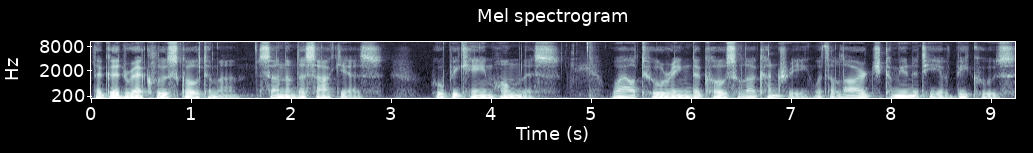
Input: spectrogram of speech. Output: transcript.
the good recluse Gotama, son of the Sakyas, who became homeless while touring the Kosala country with a large community of bhikkhus,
